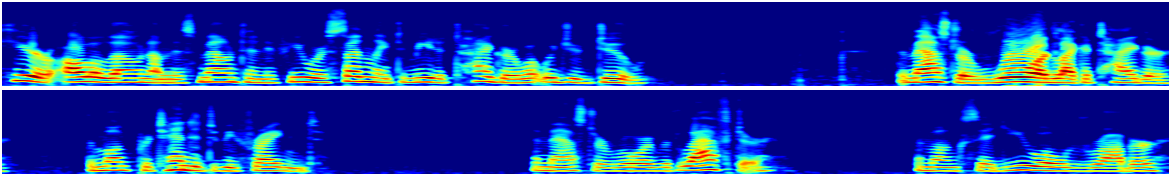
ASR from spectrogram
here, all alone on this mountain, if you were suddenly to meet a tiger, what would you do? The master roared like a tiger. The monk pretended to be frightened. The master roared with laughter. The monk said, You old robber.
